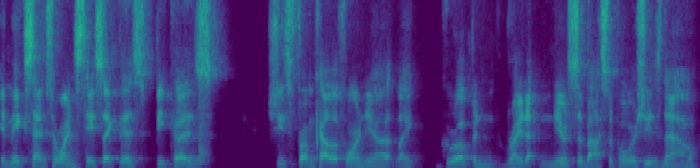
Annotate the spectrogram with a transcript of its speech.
it makes sense her wines taste like this because she's from California, like grew up in right near Sebastopol where she is now,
